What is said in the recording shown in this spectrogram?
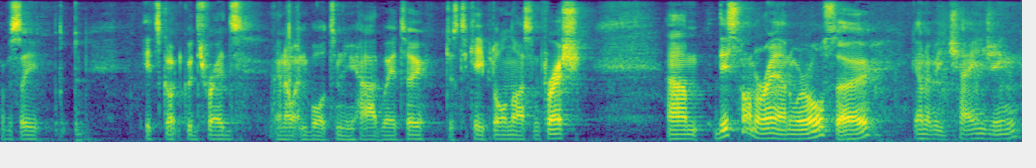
Obviously, it's got good threads and I went and bought some new hardware too, just to keep it all nice and fresh. Um, this time around, we're also going to be changing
